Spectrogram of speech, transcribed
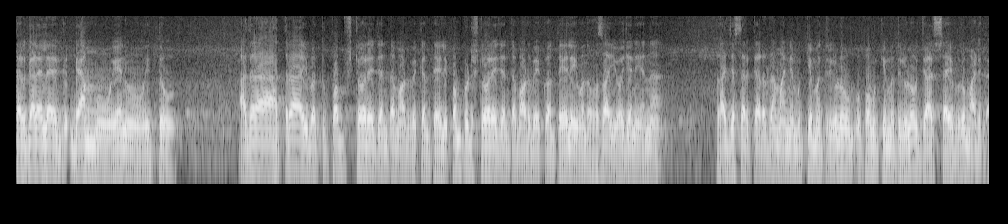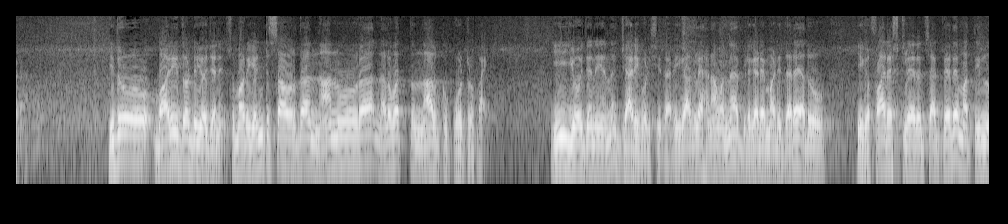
ತಳ್ಕಳೆಲೆ ಡ್ಯಾಮು ಏನು ಇತ್ತು? ಅದರ ಹತ್ರ ಇವತ್ತು ಪಂಪ್ ಸ್ಟೋರೇಜ್ ಅಂತ ಮಾಡಬೇಕಂತ ಹೇಳಿ ಪಂಪ್ಡ್ ಸ್ಟೋರೇಜ್ ಅಂತ ಮಾಡಬೇಕು ಅಂತ ಹೇಳಿ ಒಂದು ಹೊಸ ಯೋಜನೆಯನ್ನು ರಾಜ್ಯ ಸರ್ಕಾರದ ಮಾನ್ಯ ಮುಖ್ಯಮಂತ್ರಿಗಳು, ಉಪಮುಖ್ಯಮಂತ್ರಿಗಳು ಜಾರ್ಜ್ ಸಾಹೇಬರು ಮಾಡಿದ್ದಾರೆ. ಇದು ಭಾರಿ ದೊಡ್ಡ ಯೋಜನೆ, ಸುಮಾರು ಎಂಟು ಸಾವಿರದ ನಾನ್ನೂರ ನಲವತ್ತು ನಾಲ್ಕು ಕೋಟಿ ರೂಪಾಯಿ. ಈ ಯೋಜನೆಯನ್ನು ಜಾರಿಗೊಳಿಸಿದ್ದಾರೆ. ಈಗಾಗಲೇ ಹಣವನ್ನು ಬಿಡುಗಡೆ ಮಾಡಿದ್ದಾರೆ. ಅದು ಈಗ ಫಾರೆಸ್ಟ್ ಕ್ಲಿಯರೆನ್ಸ್ ಆಗ್ತಾ ಇದೆ ಮತ್ತು ಇನ್ನೂ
